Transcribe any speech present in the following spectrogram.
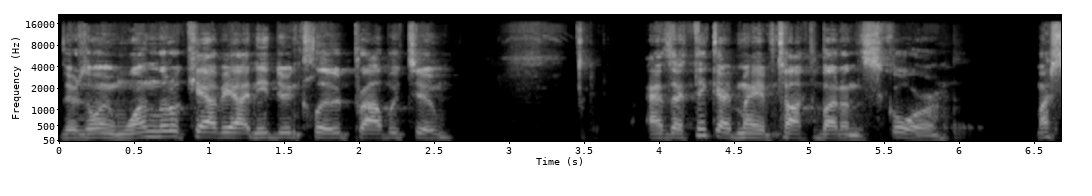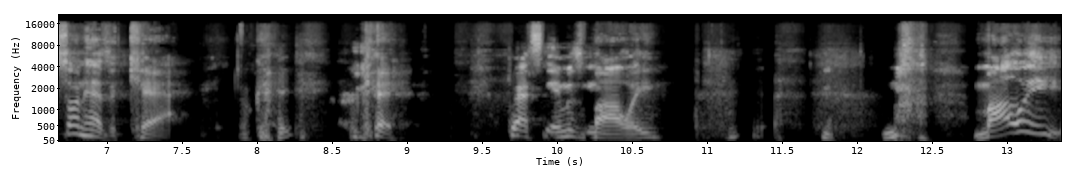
there's only one little caveat I need to include, probably two. As I think I may have talked about on the score, my son has a cat. Okay. Okay. Cat's name is Molly. Molly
